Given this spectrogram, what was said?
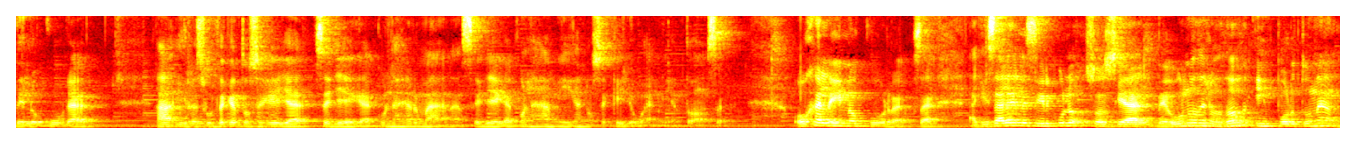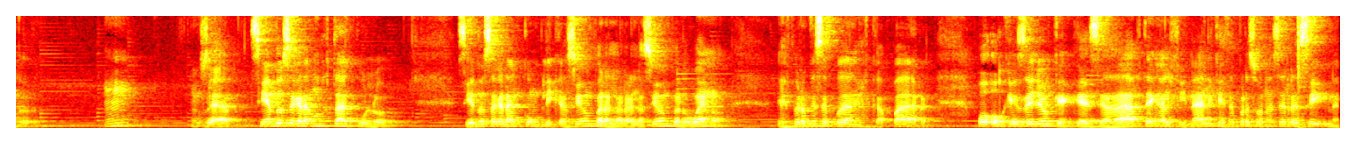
de locura. Ah, y resulta que entonces ella se llega con las hermanas, se llega con las amigas, no sé qué, yo, bueno, y entonces, ojalá y no ocurra. O sea, aquí sale el círculo social de uno de los dos importunando. O sea, siendo ese gran obstáculo siendo esa gran complicación para la relación, pero bueno, espero que se puedan escapar. O, o qué sé yo, que, que, se adapten al final y que esta persona se resigne.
